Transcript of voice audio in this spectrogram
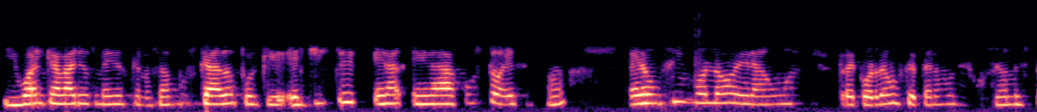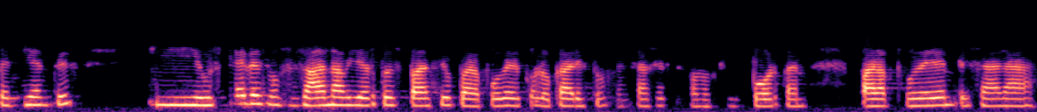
igual que a varios medios que nos han buscado, porque el chiste era, era justo eso, ¿no? Era un símbolo, era un, recordemos que tenemos discusiones pendientes y ustedes nos han abierto espacio para poder colocar estos mensajes que son los que importan, para poder empezar a,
